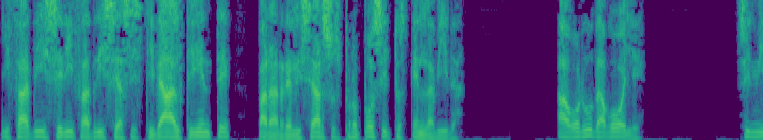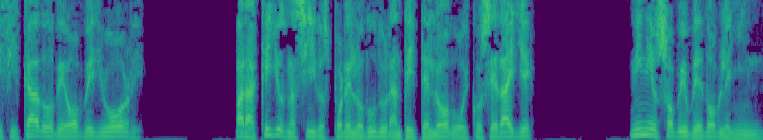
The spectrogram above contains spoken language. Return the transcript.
Ifa dice Ifa dice asistirá al cliente, para realizar sus propósitos en la vida. Aoruda Boye. Significado de Obeyori. Para aquellos nacidos por el Odu durante Itelobo y Kosedaye, niños OBW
